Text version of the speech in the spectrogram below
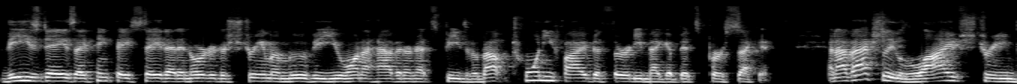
These days, I think they say that in order to stream a movie, you want to have internet speeds of about 25 to 30 megabits per second. And I've actually live streamed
